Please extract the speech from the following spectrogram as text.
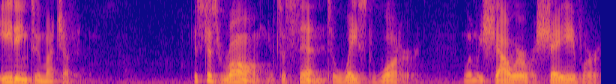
eating too much of it. It's just wrong. It's a sin to waste water when we shower or shave or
